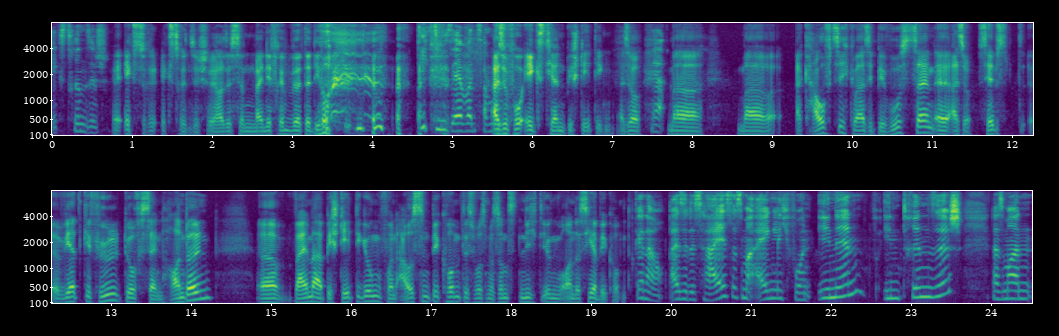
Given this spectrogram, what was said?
Extrinsisch. Äh, extr extrinsisch, ja, das sind meine Fremdwörter, die, die du selber zusammen. Also vor extern bestätigen. Also ja. man, man erkauft sich quasi Bewusstsein, äh, also Selbstwertgefühl durch sein Handeln weil man eine Bestätigung von außen bekommt, das was man sonst nicht irgendwo anders herbekommt. Genau, also das heißt, dass man eigentlich von innen, intrinsisch, dass man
